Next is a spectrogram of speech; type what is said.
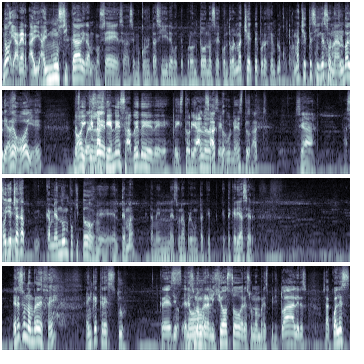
No, y a ver, hay, hay música, digamos, no sé, o sea, se me ocurre así de bote pronto, no sé, Control Machete, por ejemplo. Control Machete sigue Control sonando Machete. al día de hoy, ¿eh? No, y quien de- las tiene sabe de, de, de historial, ¿verdad? Exacto, Según esto. Exacto. O sea, así Oye, es. Chaja, cambiando un poquito eh, el tema, que también es una pregunta que, que te quería hacer. ¿Eres un hombre de fe? ¿En qué crees tú? ¿Crees, Yo- ¿Eres un hombre religioso? ¿Eres un hombre espiritual? Eres, o sea, ¿cuál es,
